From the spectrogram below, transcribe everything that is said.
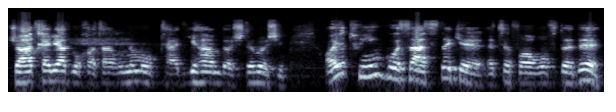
شاید خیلی از مخاطبین مبتدی هم داشته باشیم. آیا تو این گسسته که اتفاق افتاده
